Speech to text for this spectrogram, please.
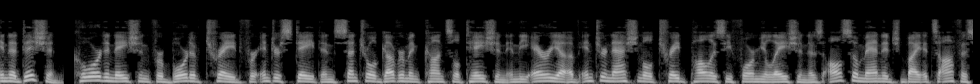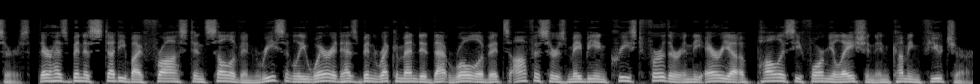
In addition, coordination for Board of Trade for interstate and central government consultation in the area of international trade policy formulation is also managed by its officers. There has been a study by Frost and Sullivan recently where it has been recommended that role of its officers may be increased further in the area of policy formulation in coming future.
